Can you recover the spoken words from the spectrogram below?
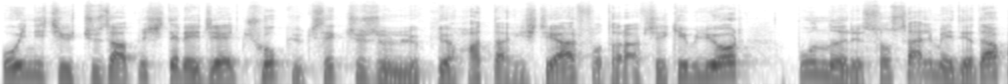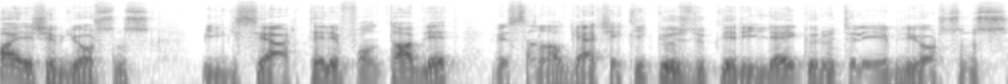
Oyun içi 360 derece çok yüksek çözünürlüklü hatta HDR fotoğraf çekebiliyor. Bunları sosyal medyada paylaşabiliyorsunuz. Bilgisayar, telefon, tablet ve sanal gerçeklik gözlükleriyle görüntüleyebiliyorsunuz.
